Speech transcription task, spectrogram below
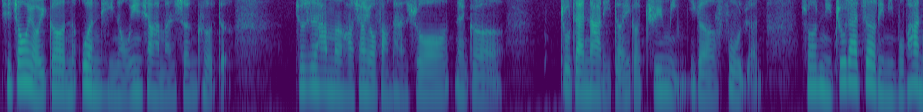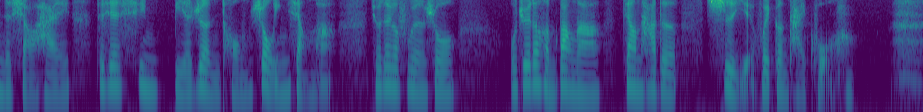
其中有一个问题呢，我印象还蛮深刻的，就是他们好像有访谈说，那个住在那里的一个居民，一个妇人，说：“你住在这里，你不怕你的小孩这些性别认同受影响吗？”就这个妇人说：“我觉得很棒啊，这样他的视野会更开阔。”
